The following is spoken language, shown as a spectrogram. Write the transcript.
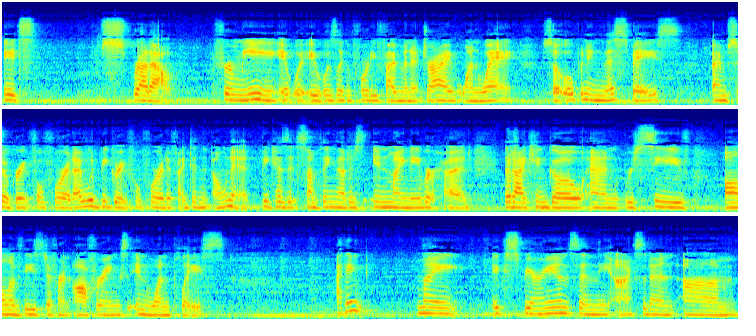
it's spread out. For me, it, w- it was like a 45 minute drive one way. So opening this space, I'm so grateful for it. I would be grateful for it if I didn't own it because it's something that is in my neighborhood that I can go and receive all of these different offerings in one place. I think my experience in the accident um,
